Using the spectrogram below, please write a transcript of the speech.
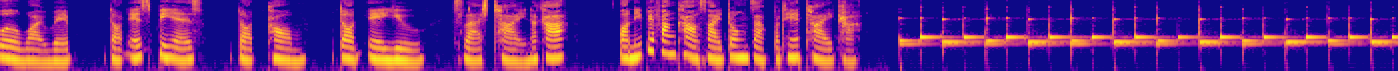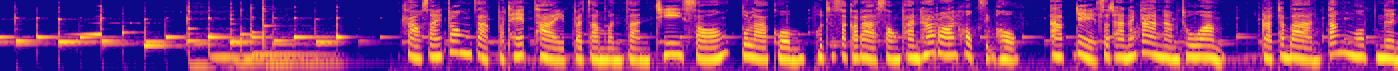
www.sbs.com.au/thai นะคะ ตอนนี้ไปฟังข่าวสายตรงจากประเทศไทยค่ะ ข่าวสายตรงจากประเทศไทยประจำวันจันทร์ที่ 2 ตุลาคม พุทธศักราช 2566 อัปเดตสถานการณ์น้ำท่วม รัฐบาลตั้งงบเงิน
